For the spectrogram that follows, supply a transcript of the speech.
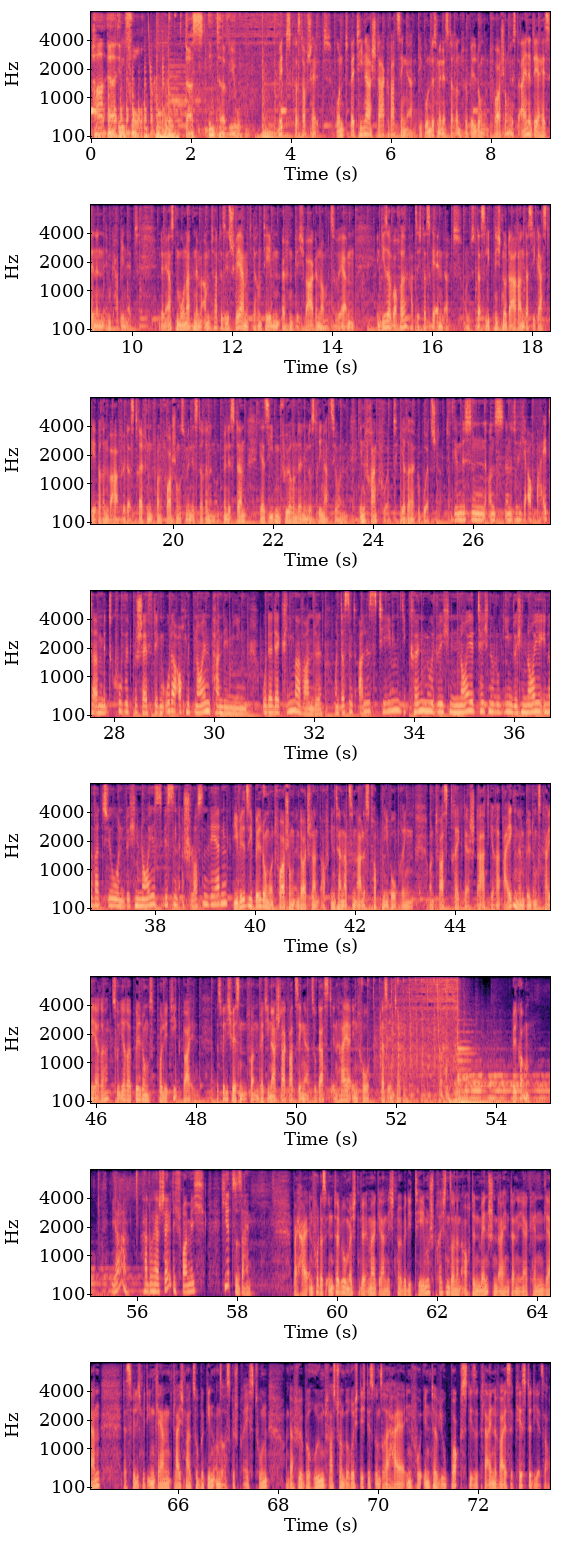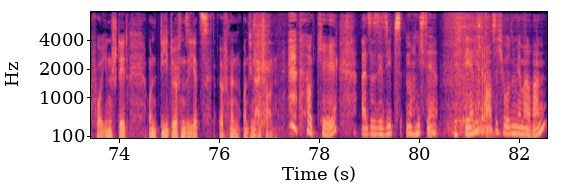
HR Info. Das Interview. Mit Christoph Schelt und Bettina Stark-Watzinger, die Bundesministerin für Bildung und Forschung, ist eine der Hessinnen im Kabinett. In den ersten Monaten im Amt hatte sie es schwer, mit ihren Themen öffentlich wahrgenommen zu werden. In dieser Woche hat sich das geändert. Und das liegt nicht nur daran, dass sie Gastgeberin war für das Treffen von Forschungsministerinnen und Ministern der sieben führenden Industrienationen in Frankfurt, ihrer Geburtsstadt. Wir müssen uns natürlich auch weiter mit Covid beschäftigen oder auch mit neuen Pandemien oder der Klimawandel. Und das sind alles Themen, die können nur durch neue Technologien, durch neue Innovationen, durch neues Wissen erschlossen werden. Wie will sie Bildung und Forschung in Deutschland auf internationales Topniveau bringen? Und was trägt der Staat ihrer eigenen Bildungskarriere zu ihrer Bildungspolitik bei? Das will ich wissen von Bettina Stark-Watzinger, zu Gast in HR Info, das Interview. Willkommen. Ja, hallo Herr Schelt, ich freue mich, hier zu sein. Bei HR Info das Interview möchten wir immer gern nicht nur über die Themen sprechen, sondern auch den Menschen dahinter näher kennenlernen. Das will ich mit Ihnen gleich mal zu Beginn unseres Gesprächs tun. Und dafür berühmt, fast schon berüchtigt ist unsere HR Info Interview Box, diese kleine weiße Kiste, die jetzt auch vor Ihnen steht. Und die dürfen Sie jetzt öffnen und hineinschauen. Okay, also sie sieht noch nicht sehr gefährlich aus. Ich hole sie mir mal ran.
